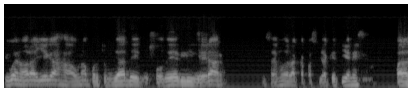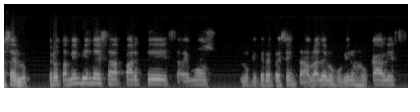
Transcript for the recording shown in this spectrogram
y bueno, ahora llegas a una oportunidad de poder liderar y sabemos de la capacidad que tienes para hacerlo. Pero también viendo esa parte, sabemos lo que te representa. Hablar de los gobiernos locales,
